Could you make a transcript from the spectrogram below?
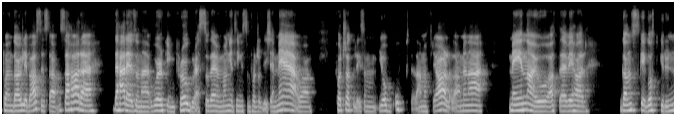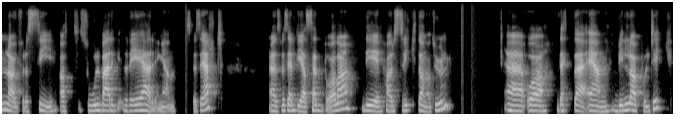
på en daglig basis. Da. Så jeg har eh, det her er jo sånne work in progress, så det er jo mange ting som fortsatt ikke er med. og fortsatt liksom jobbe opp det der materialet. Da. Men jeg mener jo at eh, vi har ganske godt grunnlag for å si at Solberg-regjeringen spesielt Eh, spesielt de jeg har sett på, da, de har svikta naturen. Eh, og dette er en villa politikk,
